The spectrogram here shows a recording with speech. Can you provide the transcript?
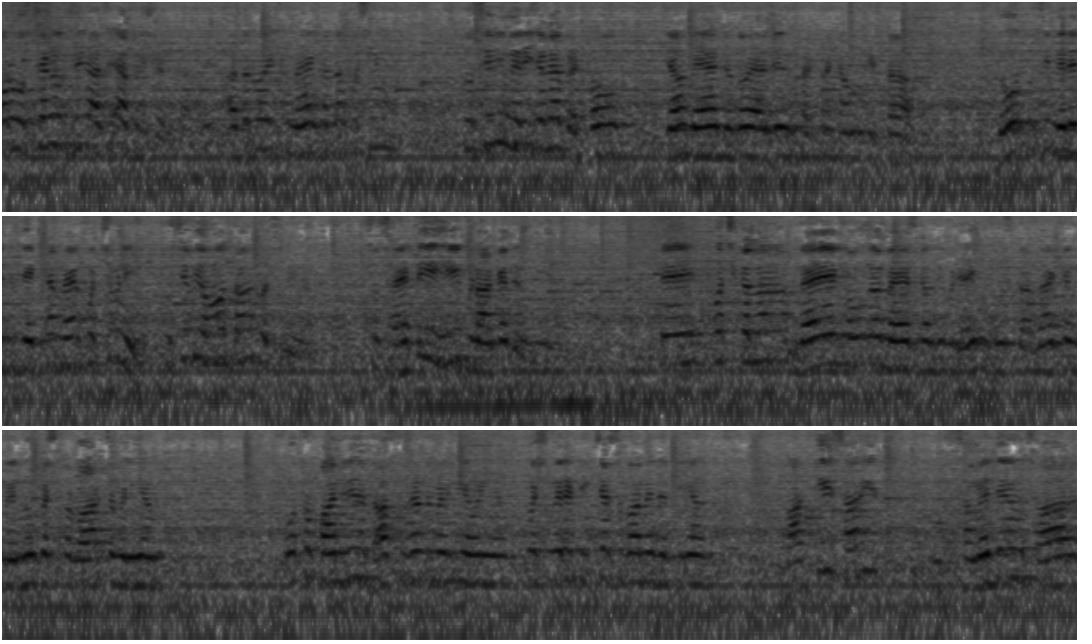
ਔਰ ਉਸੇ ਨੂੰ ਤੁਸੀਂ ਅੱਜ ਐਪਰੀਸ਼ੀਏਟ ਕਰਦੇ ਅਦਰਵਾਈਜ਼ ਮੈਂ ਇਕੱਲਾ ਕੁਝ ਨਹੀਂ। ਤੁਸੀਂ ਵੀ ਮੇਰੀ ਜਗ੍ਹਾ ਬੈਠੋ ਜਾਂ ਮੈਂ ਜਦੋਂ ਐਜ਼ ਇੰਸਪੈਕਟਰ ਕੰਮ ਕੀਤਾ ਜੋ ਤੁਸੀਂ ਮੇਰੇ 'ਚ ਦੇਖਿਆ, ਮੈਂ ਕੁਝ ਵੀ ਨਹੀਂ। ਤੁਸੀਂ ਵੀ ਹੋ ਤਾਂ ਵੀ ਕੁਝ ਨਹੀਂ ਹੈ ਸੁਸਾਇਟੀ ਹੀ ਬਣਾ ਕੇ ਦਿੰਦੀ ਹੈ ਤੇ ਕੁਝ ਗੱਲਾਂ ਮੈਂ ਇਹ ਕਹੂੰਗਾ, ਮੈਂ ਇਸ ਗੱਲ ਦੀ ਵਡਿਆਈ ਮਹਿਸੂਸ ਕਰਦਾ ਕਿ ਮੈਨੂੰ ਕੁਝ ਪਰਿਵਾਰ ਤੋਂ ਮਿਲੀਆਂ। ਉੱਥੋਂ 5 ਦੀਆਂ 10% ਮਿਲ ਗਈਆਂ ਹੋਣੀਆਂ ਕੁਝ ਮੇਰੇ ਟੀਚਰ ਸਭਾ ਨੇ ਦਿੱਤੀਆਂ। ਬਾਕੀ ਸਾਰੀ ਸਮੇਂ ਦੇ ਅਨੁਸਾਰ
